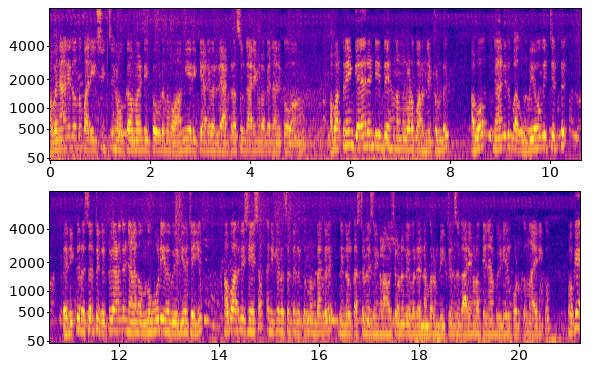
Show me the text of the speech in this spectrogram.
അപ്പോൾ ഞാൻ ഇതൊന്ന് പരീക്ഷിച്ച് നോക്കാൻ വേണ്ടി ഇപ്പൊ ഇവിടുന്ന് വാങ്ങിയിരിക്കുകയാണ്. ഇവരുടെ അഡ്രസ്സും കാര്യങ്ങളൊക്കെ ഞാനിപ്പോ വാങ്ങും. അപ്പൊ അത്രയും ഗ്യാരണ്ടി ഇദ്ദേഹം നമ്മളോട് പറഞ്ഞിട്ടുണ്ട്. അപ്പോൾ ഞാനിത് ഉപയോഗിച്ചിട്ട് എനിക്ക് റിസൾട്ട് കിട്ടുകയാണെങ്കിൽ ഞാൻ ഒന്നുകൂടി ഇത് വീഡിയോ ചെയ്യും. അപ്പോൾ അതിനുശേഷം എനിക്ക് റിസൾട്ട് കിട്ടുന്നുണ്ടെങ്കിൽ നിങ്ങൾ കസ്റ്റമേഴ്സ് നിങ്ങൾ ആവശ്യമുണ്ടെങ്കിൽ ഇവരുടെ നമ്പറും ഡീറ്റെയിൽസും കാര്യങ്ങളൊക്കെ ഞാൻ വീഡിയോയിൽ കൊടുക്കുന്നതായിരിക്കും. ഓക്കെ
